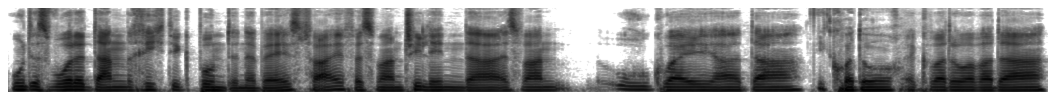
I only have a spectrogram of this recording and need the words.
Und es wurde dann richtig bunt in der Base 5. Es waren Chilenen da, es waren Uruguay ja da. Ecuador. Ecuador war da.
